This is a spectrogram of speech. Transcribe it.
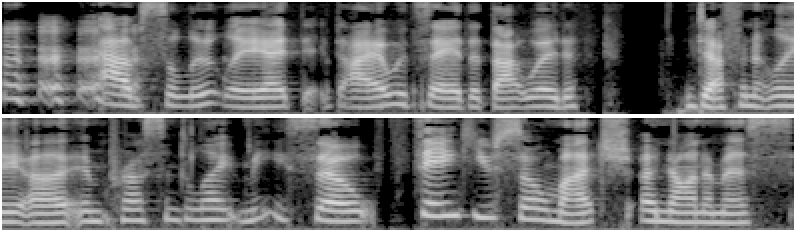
Absolutely. I, I would say that that would definitely uh, impress and delight me. So thank you so much, anonymous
